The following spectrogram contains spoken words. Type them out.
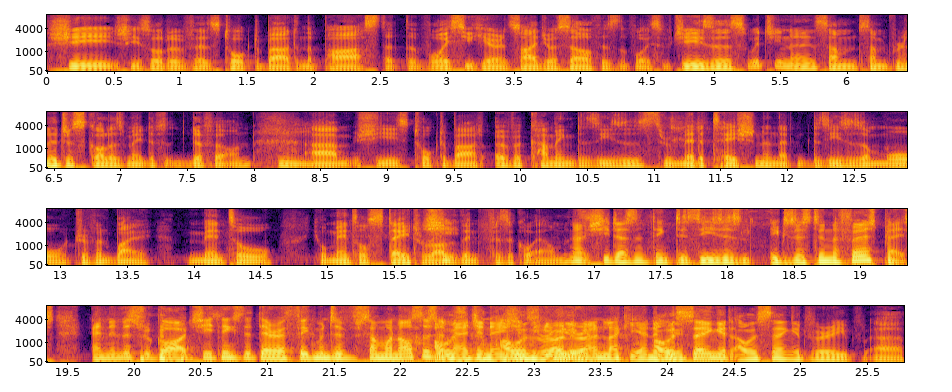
she she sort of has talked about in the past that the voice you hear inside yourself is the voice of Jesus, which you know some some religious scholars may dif- differ on. Hmm. Um, she's talked about overcoming diseases through meditation, and that diseases are more driven by mental your mental state rather She- than physical ailments. No, she doesn't think diseases exist in the first place. And in this regard, she thinks that they're a figment of someone else's I was- imagination. I was rolling unlucky. And I was saying it. I was saying it very uh,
